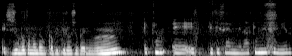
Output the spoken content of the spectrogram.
Ese supuestamente es un capítulo súper... ¿eh? Es que, eh, yo qué sé, me da que mucho miedo.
